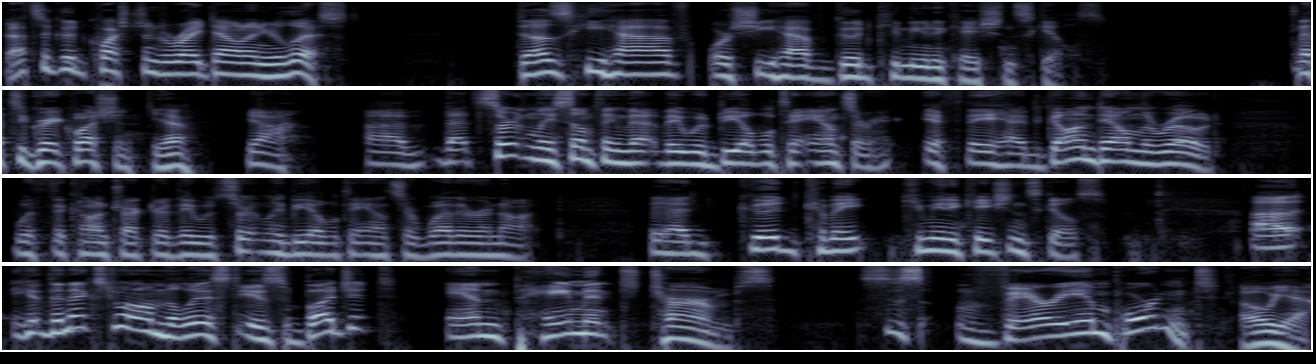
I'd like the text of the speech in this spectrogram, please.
that's a good question to write down on your list. Does he have or she have good communication skills? That's a great question. Yeah. Yeah. Uh, that's certainly something that they would be able to answer. If they had gone down the road with the contractor, they would certainly be able to answer whether or not they had good commu- communication skills. Uh, the next one on the list is budget and payment terms. This is very important. Oh yeah.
